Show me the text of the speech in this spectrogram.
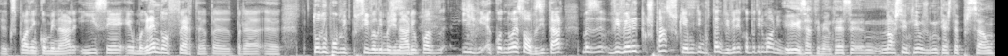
uh, que se podem combinar e isso é, é uma grande oferta para, para uh, todo o público possível e imaginário Sim. pode ir, não é só visitar, mas viver o espaço, que é muito importante, viver aquele património. Exatamente. Essa, nós sentimos muito esta pressão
